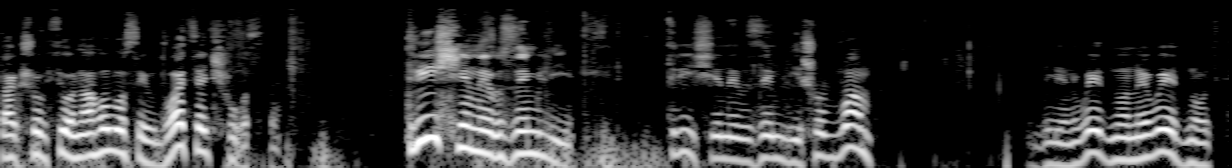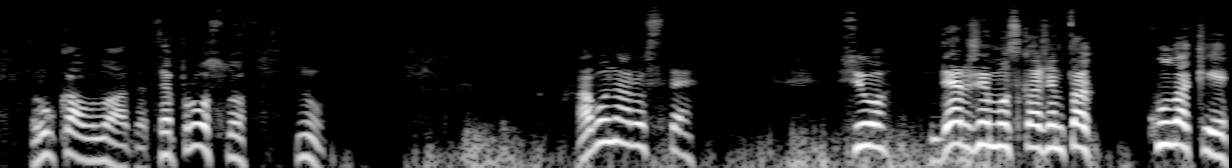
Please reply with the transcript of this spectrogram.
Так що все, наголосив, 26. Тріщини в землі. Тріщини в землі, щоб вам. Блін, видно, не видно, ось рука влазить. Це просто, ну. А вона росте. Все, держимо, скажімо так, кулаки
